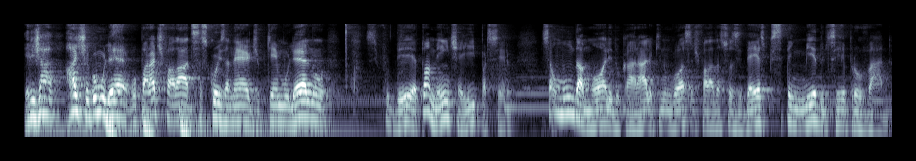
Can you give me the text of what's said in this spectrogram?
Ele já, ai, chegou mulher, vou parar de falar dessas coisas nerd, porque mulher não. Se fuder, é tua mente aí, parceiro. Isso é um mundo mole do caralho que não gosta de falar das suas ideias porque você tem medo de ser reprovado.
